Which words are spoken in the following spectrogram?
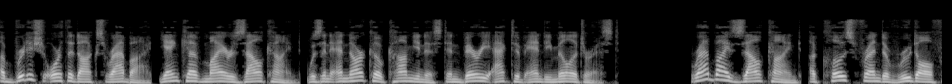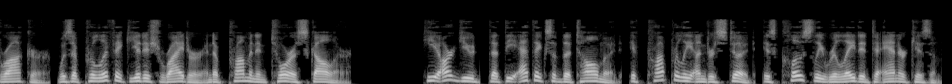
A British Orthodox rabbi, Yankev Meyer Zalkind, was an anarcho-communist and very active anti-militarist. Rabbi Zalkind, a close friend of Rudolf Rocker, was a prolific Yiddish writer and a prominent Torah scholar. He argued, that the ethics of the Talmud, if properly understood, is closely related to anarchism.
